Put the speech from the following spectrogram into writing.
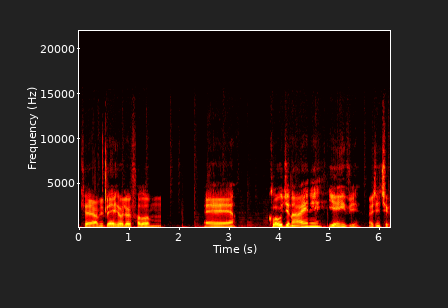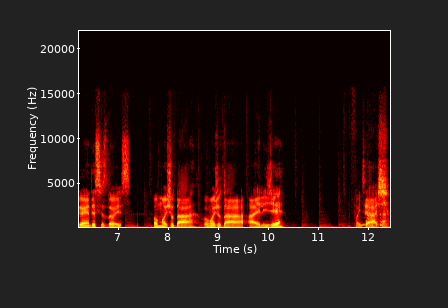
Que a MBR olhou e falou: hum, é. Cloud9 e Envy. A gente ganha desses dois. Vamos ajudar, vamos ajudar a LG? Foi Cê nada. acha?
